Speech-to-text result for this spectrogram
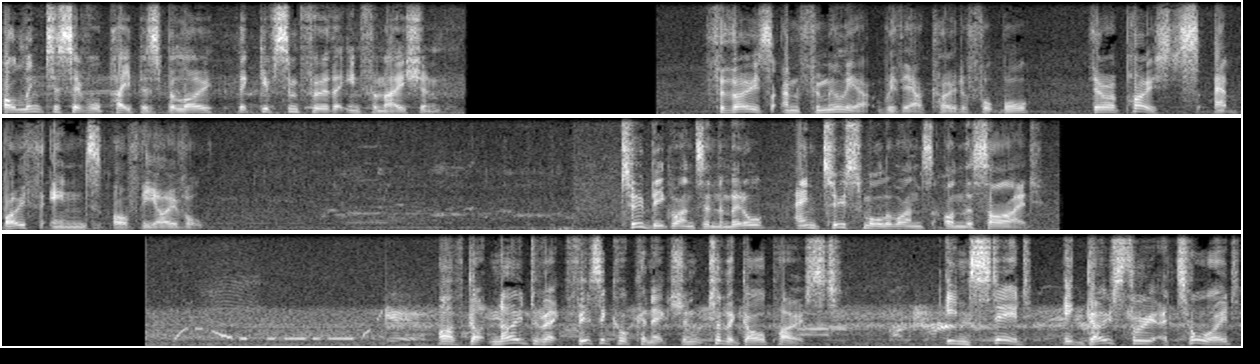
I'll link to several papers below that give some further information. For those unfamiliar with our code of football, there are posts at both ends of the oval. Two big ones in the middle and two smaller ones on the side. I've got no direct physical connection to the goalpost. Instead, it goes through a toroid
